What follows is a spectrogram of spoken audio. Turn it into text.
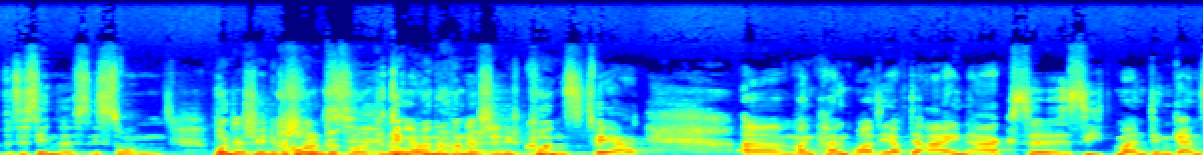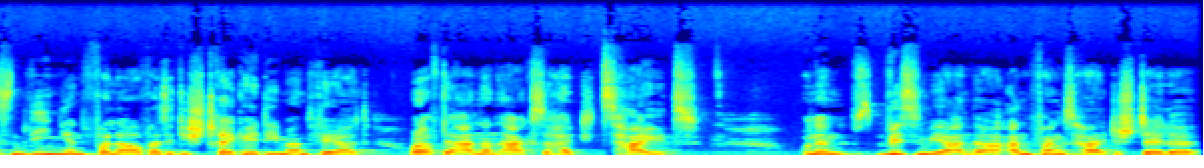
das ist so ein wunderschöne Kunst, das mal, genau. genau, ein wunderschönes Kunstwerk. Ähm, man kann quasi auf der einen Achse sieht man den ganzen Linienverlauf, also die Strecke, die man fährt, und auf der anderen Achse halt die Zeit. Und dann wissen wir, an der Anfangshaltestelle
